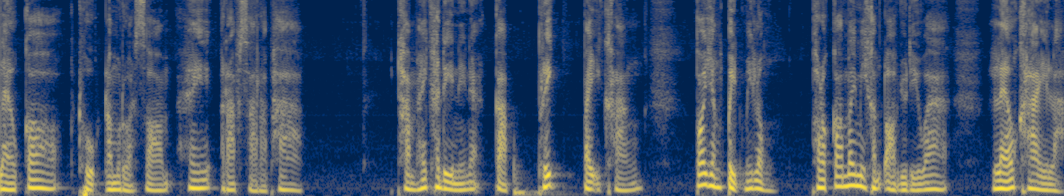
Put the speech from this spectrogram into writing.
แล้วก็ถูกตำรวจซ้อมให้รับสารภาพทำให้คดีนี้เนี่ยกลับพลิกไปอีกครั้ง ก็ยังปิดไม่ลง เพราะก็ไม่มีคำตอบอยู่ดีว่า แล้วใครล่ะ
